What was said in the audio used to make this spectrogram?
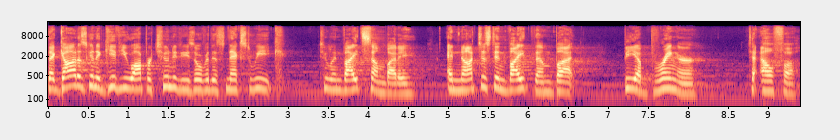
that God is going to give you opportunities over this next week to invite somebody and not just invite them, but be a bringer to Alpha.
